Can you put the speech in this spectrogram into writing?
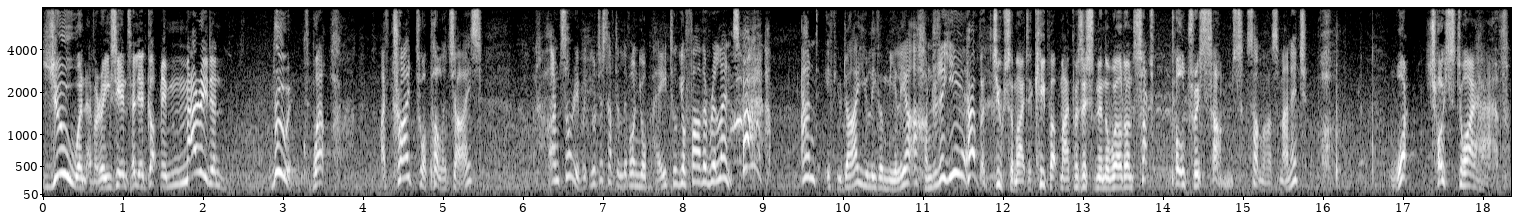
you were never easy until you'd got me married and ruined. Well, I've tried to apologise. I'm sorry, but you'll just have to live on your pay till your father relents. and if you die, you leave Amelia a hundred a year. How the deuce am I to keep up my position in the world on such paltry sums? Some of us manage. What choice do I have?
